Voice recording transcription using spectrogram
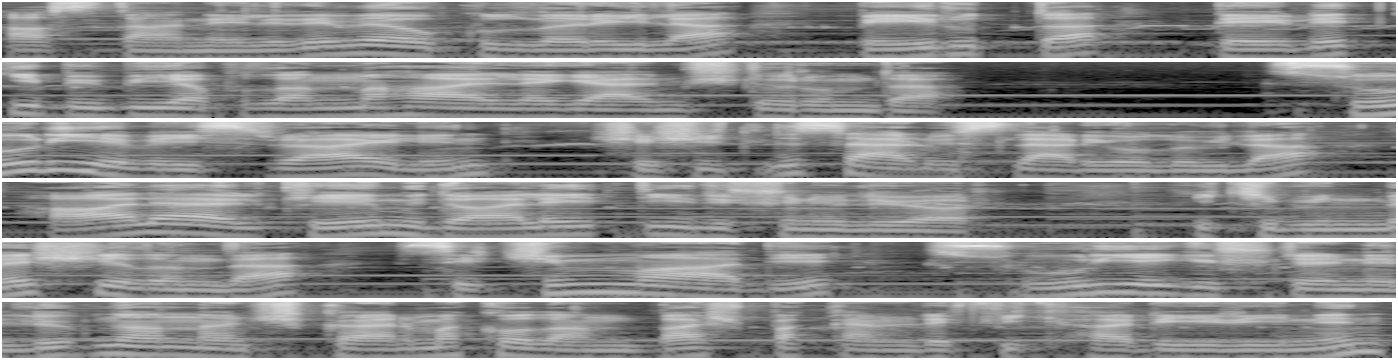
hastaneleri ve okullarıyla Beyrut'ta devlet gibi bir yapılanma haline gelmiş durumda. Suriye ve İsrail'in çeşitli servisler yoluyla hala ülkeye müdahale ettiği düşünülüyor. 2005 yılında seçim vaadi Suriye güçlerini Lübnan'dan çıkarmak olan Başbakan Refik Hariri'nin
